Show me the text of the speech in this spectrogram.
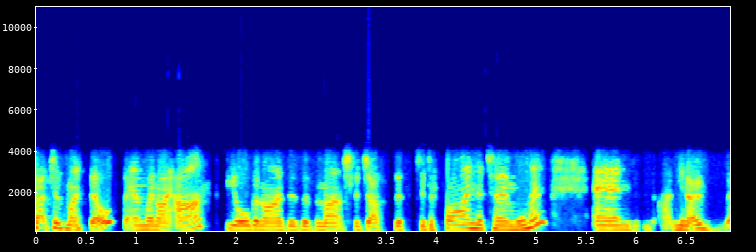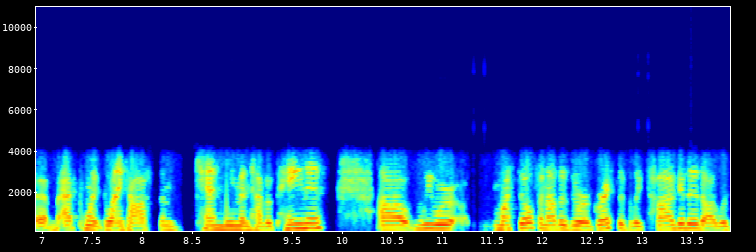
such as myself, and when I asked the organisers of the March for Justice to define the term woman, and you know, at point blank asked them, "Can women have a penis?" Uh, we were myself and others were aggressively targeted. I was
